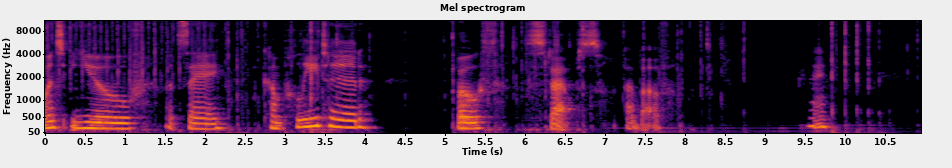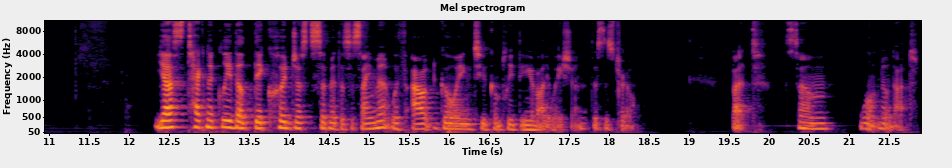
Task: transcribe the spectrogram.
Once you've, let's say, completed both steps above. Okay. Yes, technically they could just submit this assignment without going to complete the evaluation. This is true. But some won't know that.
